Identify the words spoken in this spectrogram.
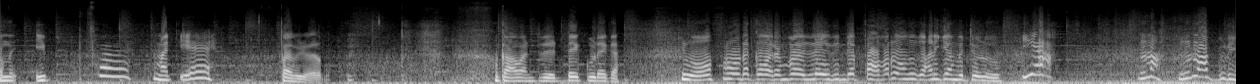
ഒന്ന് ഇപ്പം മറ്റേ ഇപ്പം വീട് വരുന്നു നമുക്ക് ആ വണ്ടി റെഡേ കൂടെയൊക്കെ ഈ ഓഫ് റോഡൊക്കെ വരുമ്പോഴല്ലേ ഇതിന്റെ പവർ നമുക്ക് കാണിക്കാൻ പറ്റുള്ളൂ കുടി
